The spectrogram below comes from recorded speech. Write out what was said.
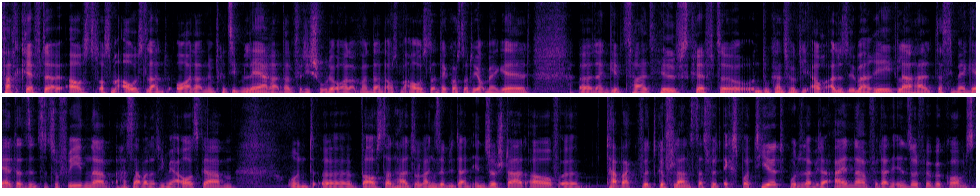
Fachkräfte aus, aus dem Ausland ordern. Im Prinzip einen Lehrer dann für die Schule ordert man dann aus dem Ausland. Der kostet natürlich auch mehr Geld. Äh, dann gibt es halt Hilfskräfte und du kannst wirklich auch alles über Regler halt, dass sie mehr Geld, dann sind sie zufriedener, hast aber natürlich mehr Ausgaben und äh, baust dann halt so langsam deinen Inselstaat auf. Äh, Tabak wird gepflanzt, das wird exportiert, wo du dann wieder Einnahmen für deine Insel für bekommst.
